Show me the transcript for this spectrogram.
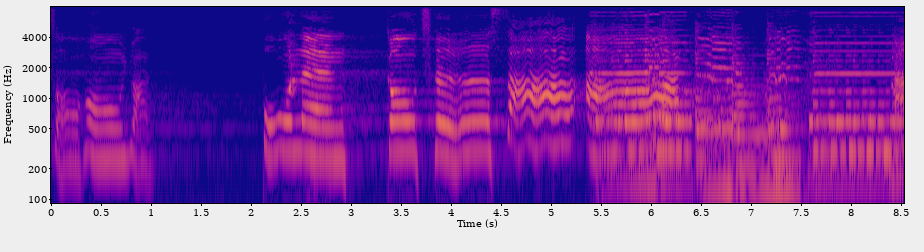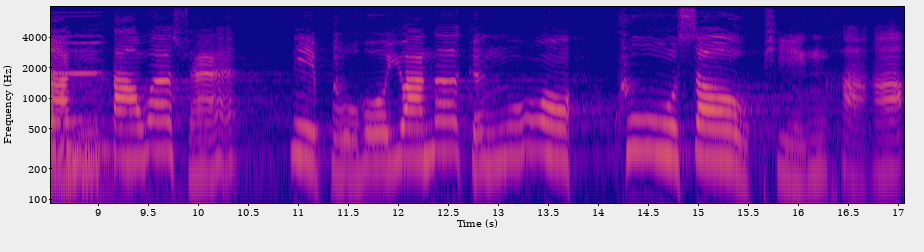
生疏远，不能。高车上，难道我说你不愿跟我苦守贫寒？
